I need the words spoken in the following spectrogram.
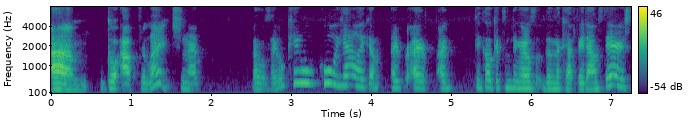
um go out for lunch and i i was like okay well cool yeah like um, i i i think i'll get something else than the cafe downstairs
